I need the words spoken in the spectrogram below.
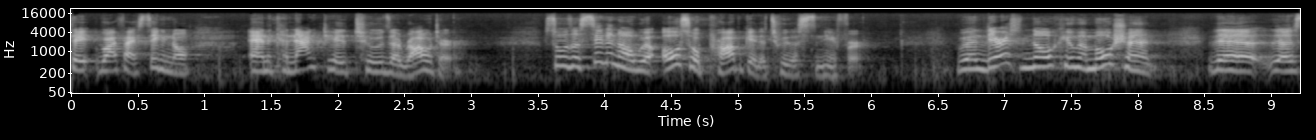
a Wi-Fi signal and connected to the router. So the signal will also propagate to the sniffer. When there is no human motion, the, the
